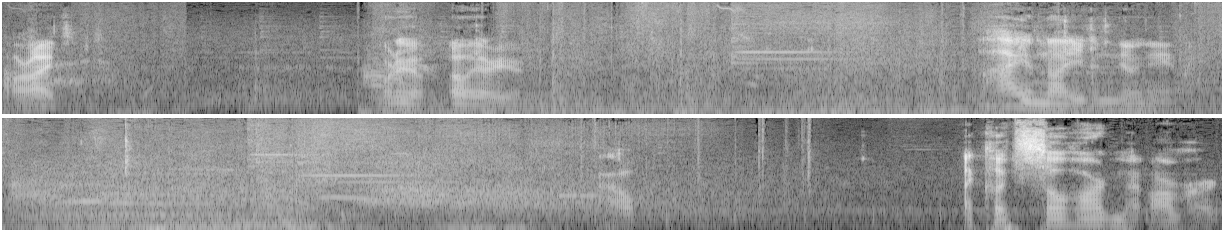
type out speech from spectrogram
Alright. Where do you go? Oh, there you go. I am not even doing anything. Clicked so hard my arm hurt.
